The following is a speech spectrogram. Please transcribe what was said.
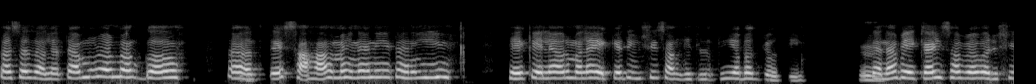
कसं झालं त्यामुळे मग ते सहा महिन्यांनी त्यांनी हे केल्यावर मला एके दिवशी सांगितलं की हे बघ ज्योती. त्यांना बेचाळीसाव्या वर्षी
